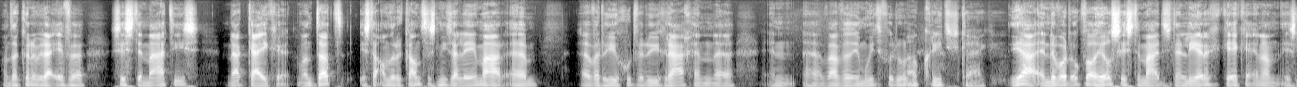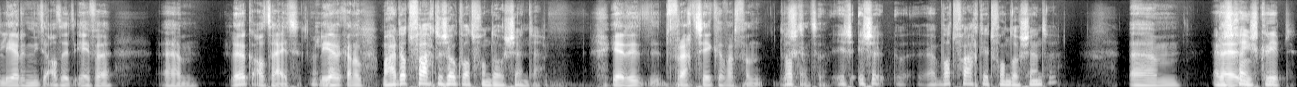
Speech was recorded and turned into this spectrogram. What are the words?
Want dan kunnen we daar even systematisch naar kijken. Want dat is de andere kant. Het is niet alleen maar ehm eh, wat doe je goed, wat doe je graag en, eh, en eh, waar wil je moeite voor doen. Ook kritisch kijken. Ja, en er wordt ook wel heel systematisch naar leren gekeken. En dan is leren niet altijd even ehm, leuk altijd. Leren kan ook... Maar dat vraagt dus ook wat van docenten. Ja, dit, dit vraagt zeker wat van docenten. Is, is er, eh, wat vraagt dit van docenten? Ehm, Er is Eh, geen script.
